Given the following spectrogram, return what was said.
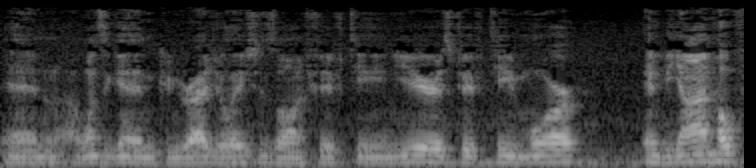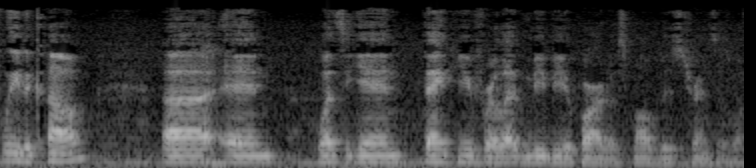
And uh, once again, congratulations on 15 years, 15 more and beyond, hopefully to come. Uh, and once again, thank you for letting me be a part of Small Biz Trends as well.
